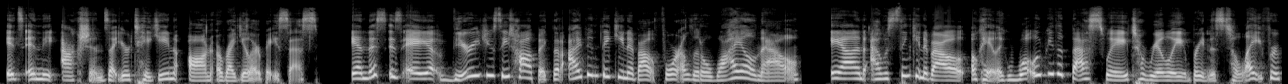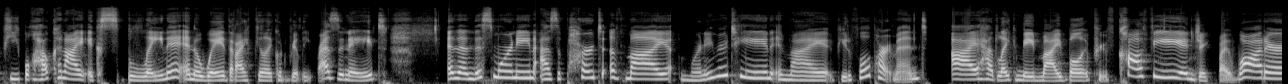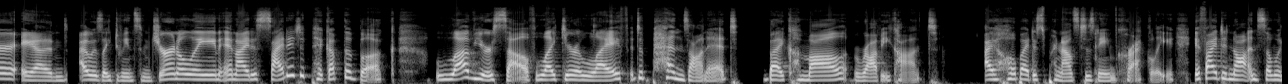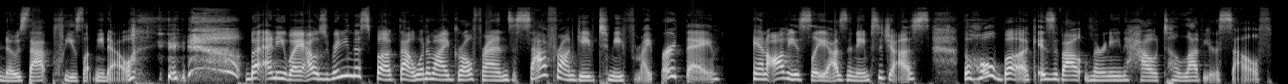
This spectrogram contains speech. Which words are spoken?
it's in the actions that you're taking on a regular basis. And this is a very juicy topic that I've been thinking about for a little while now. And I was thinking about, okay, like what would be the best way to really bring this to light for people? How can I explain it in a way that I feel like would really resonate? And then this morning, as a part of my morning routine in my beautiful apartment, I had like made my bulletproof coffee and drank my water and I was like doing some journaling and I decided to pick up the book Love Yourself Like Your Life Depends on It by Kamal Ravikant. I hope I just pronounced his name correctly. If I did not and someone knows that, please let me know. but anyway, I was reading this book that one of my girlfriends, Saffron, gave to me for my birthday. And obviously, as the name suggests, the whole book is about learning how to love yourself.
